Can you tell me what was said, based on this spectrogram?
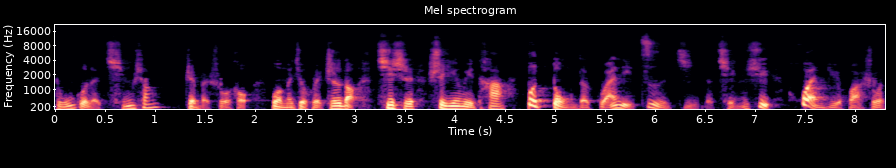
读过了《情商》这本书后，我们就会知道，其实是因为他不懂得管理自己的情绪，换句话说，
